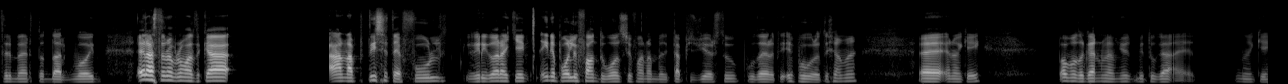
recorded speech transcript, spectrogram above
streamer, τον Dark Void. Ένα streamer πραγματικά αναπτύσσεται full, γρήγορα και είναι πολύ fun to watch σύμφωνα με κάποιους viewers του που, δεν ρωτη... που ρωτήσαμε. Ε, είναι ok. Πάμε να τον κάνουμε mute, μην του κα- ε, Είναι ok.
